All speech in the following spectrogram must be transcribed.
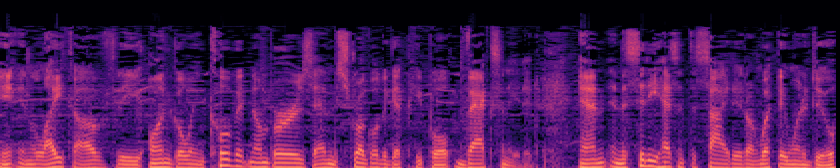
in, light of the ongoing COVID numbers and the struggle to get people vaccinated. And, and the city hasn't decided on what they want to do.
